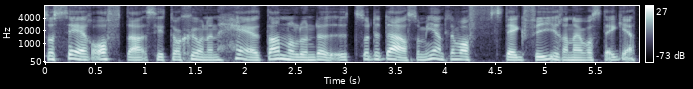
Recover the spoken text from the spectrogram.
så ser ofta situationen helt annorlunda ut. Så det där som egentligen var steg fyra när jag var steg ett,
